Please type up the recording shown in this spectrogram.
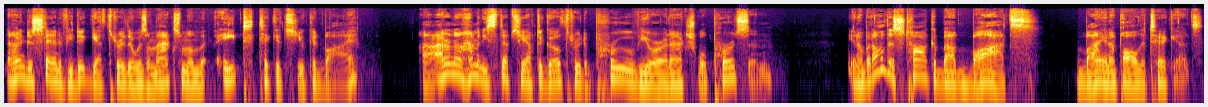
Now, I understand if you did get through, there was a maximum of eight tickets you could buy. Uh, I don't know how many steps you have to go through to prove you're an actual person, you know, but all this talk about bots buying up all the tickets.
